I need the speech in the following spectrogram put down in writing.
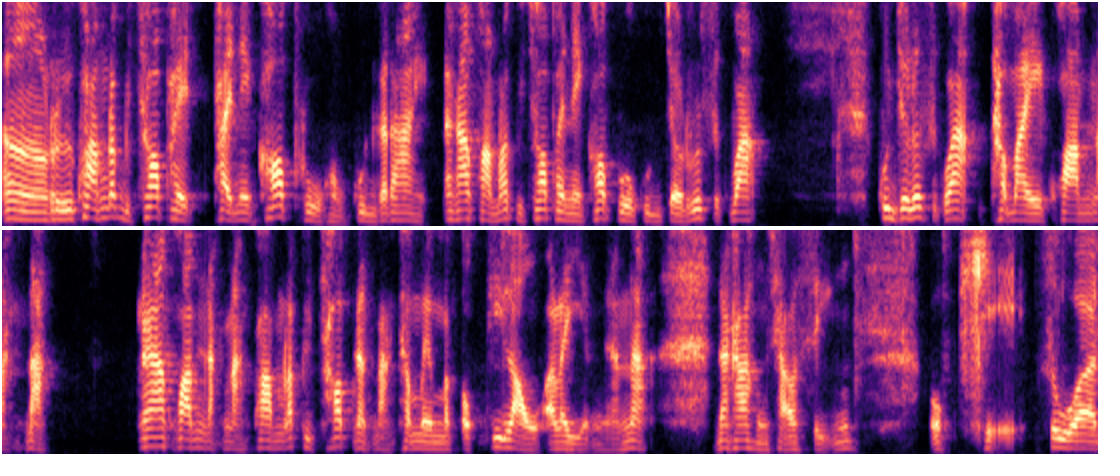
เอ่อหรือความรับผิดชอบภายภายในครอบครัวของคุณก็ได้นะคะ ความรับผิดชอบภายในครอบครัวคุณจะรู้สึกว่า คุณจะรู้สึกว่าทำไมความหนักหนักนะความหนักหนักความรับผิดชอบหนักหนักทำไมมาตกที่เราอะไรอย่างนั้นน่ะนะคะ ของชาวสิงห์โอเค ส่วน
